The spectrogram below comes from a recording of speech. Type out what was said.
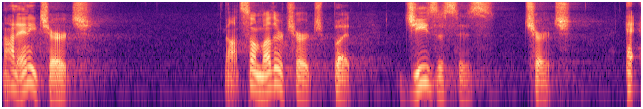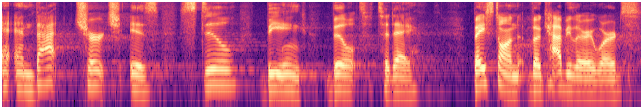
Not any church, not some other church, but Jesus's church. And that church is still being built today. Based on vocabulary words,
